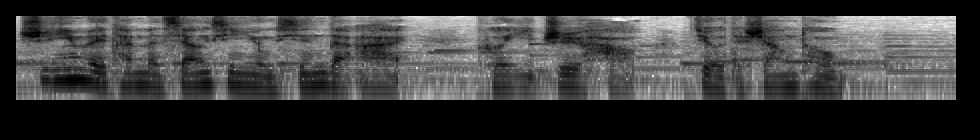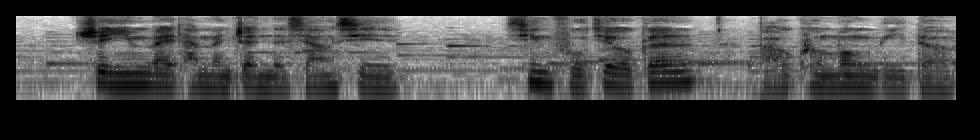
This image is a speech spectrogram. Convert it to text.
是因为他们相信用心的爱可以治好。旧的伤痛，是因为他们真的相信，幸福就跟宝可梦里的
